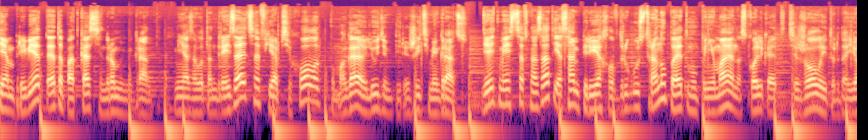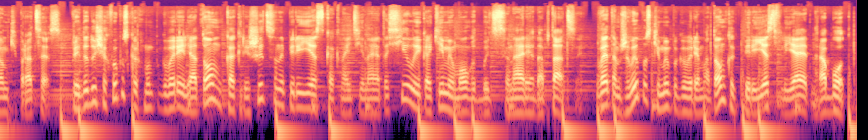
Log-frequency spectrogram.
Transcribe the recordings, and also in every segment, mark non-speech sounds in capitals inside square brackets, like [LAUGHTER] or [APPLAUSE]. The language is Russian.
Всем привет, это подкаст «Синдром иммигранта». Меня зовут Андрей Зайцев, я психолог, помогаю людям пережить иммиграцию. Девять месяцев назад я сам переехал в другую страну, поэтому понимаю, насколько это тяжелый и трудоемкий процесс. В предыдущих выпусках мы поговорили о том, как решиться на переезд, как найти на это силы и какими могут быть сценарии адаптации. В этом же выпуске мы поговорим о том, как переезд влияет на работу.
